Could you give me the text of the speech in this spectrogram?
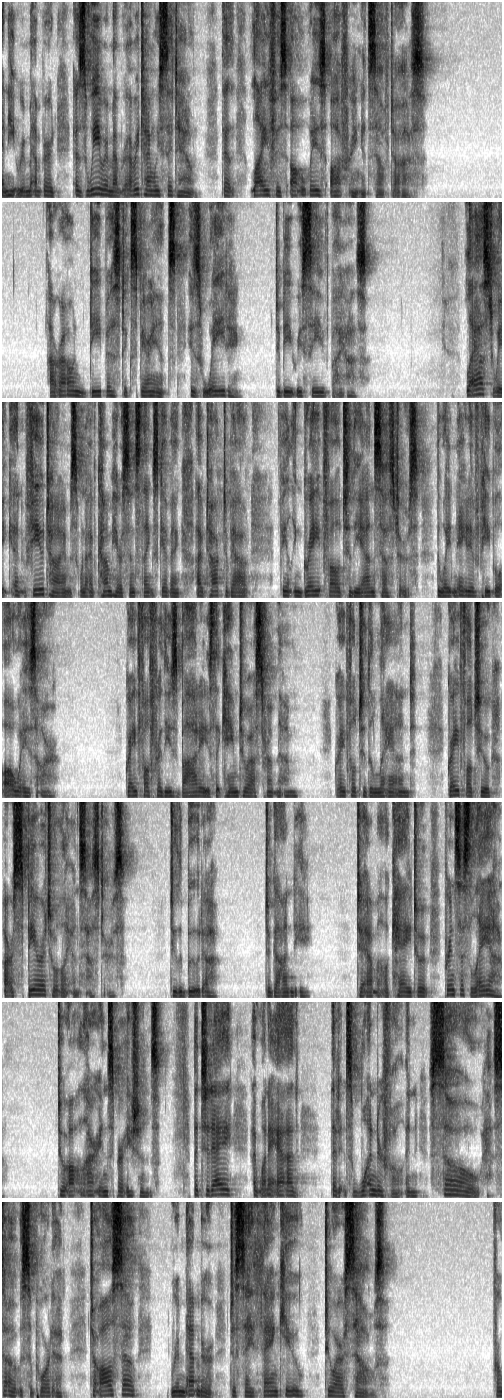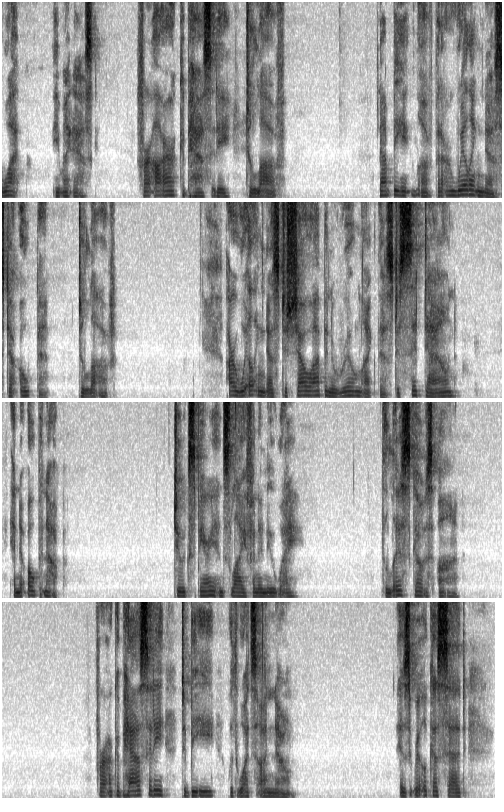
And he remembered, as we remember every time we sit down, that life is always offering itself to us. Our own deepest experience is waiting to be received by us. Last week, and a few times when I've come here since Thanksgiving, I've talked about feeling grateful to the ancestors the way Native people always are grateful for these bodies that came to us from them, grateful to the land, grateful to our spiritual ancestors, to the Buddha, to Gandhi, to MLK, to Princess Leia, to all our inspirations. But today, I want to add that it's wonderful and so, so supportive to also remember to say thank you to ourselves. For what, you might ask? For our capacity to love. Not being loved, but our willingness to open to love our willingness to show up in a room like this, to sit down and to open up, to experience life in a new way. The list goes on. For our capacity to be with what's unknown. As Rilke said,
